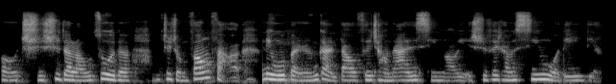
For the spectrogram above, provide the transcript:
呃持续的劳作的这种方法，令我本人感到非常的安心啊，也是非常吸引我的一点。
